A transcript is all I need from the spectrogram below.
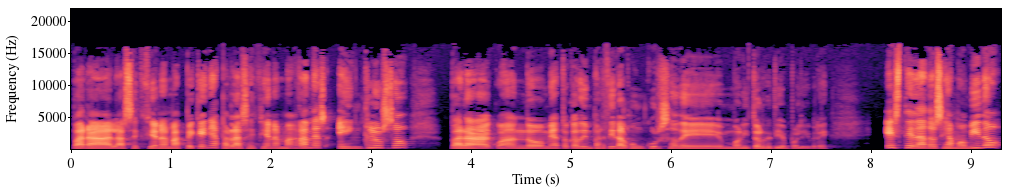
para las secciones más pequeñas, para las secciones más grandes e incluso para cuando me ha tocado impartir algún curso de monitor de tiempo libre. Este dado se ha movido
